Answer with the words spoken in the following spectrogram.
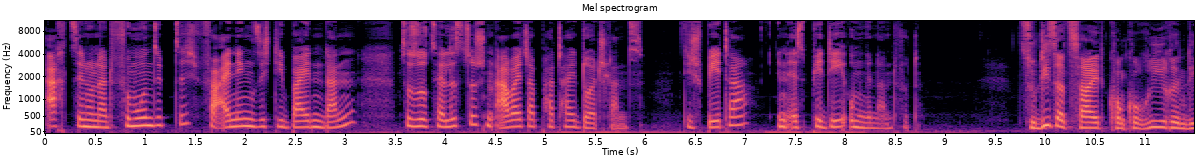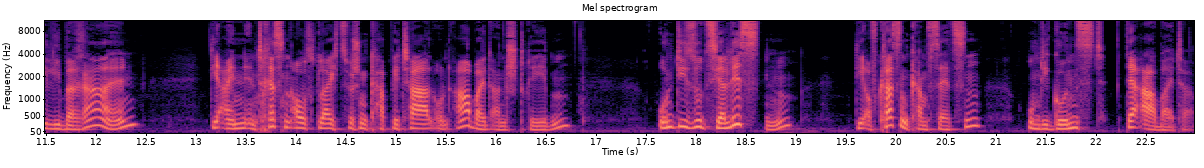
1875 vereinigen sich die beiden dann zur Sozialistischen Arbeiterpartei Deutschlands, die später in SPD umgenannt wird. Zu dieser Zeit konkurrieren die Liberalen, die einen Interessenausgleich zwischen Kapital und Arbeit anstreben, und die Sozialisten, die auf Klassenkampf setzen, um die Gunst der Arbeiter.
